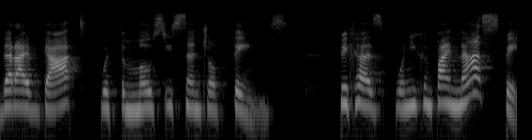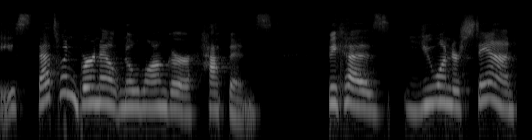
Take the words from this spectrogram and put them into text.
that I've got with the most essential things. Because when you can find that space, that's when burnout no longer happens because you understand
